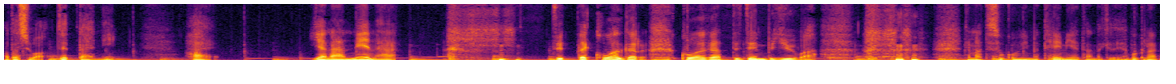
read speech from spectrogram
私は絶対に。はい。いや、なんねえな。絶対怖がる。怖がって全部言うわ。え、待って、そこ今手見えたんだけど、やばくない？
